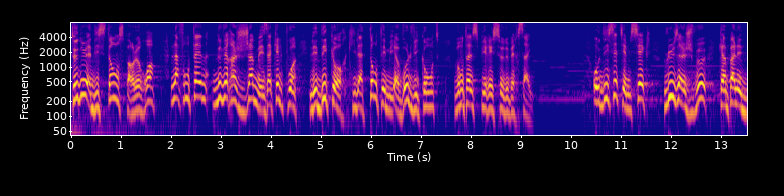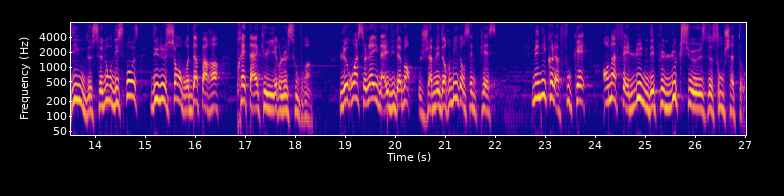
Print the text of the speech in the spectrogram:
Tenu à distance par le roi, la Fontaine ne verra jamais à quel point les décors qu'il a tant aimés à Vaux-le-Vicomte vont inspirer ceux de Versailles. Au XVIIe siècle, l'usage veut qu'un palais digne de ce nom dispose d'une chambre d'apparat prête à accueillir le souverain. Le roi Soleil n'a évidemment jamais dormi dans cette pièce, mais Nicolas Fouquet en a fait l'une des plus luxueuses de son château.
